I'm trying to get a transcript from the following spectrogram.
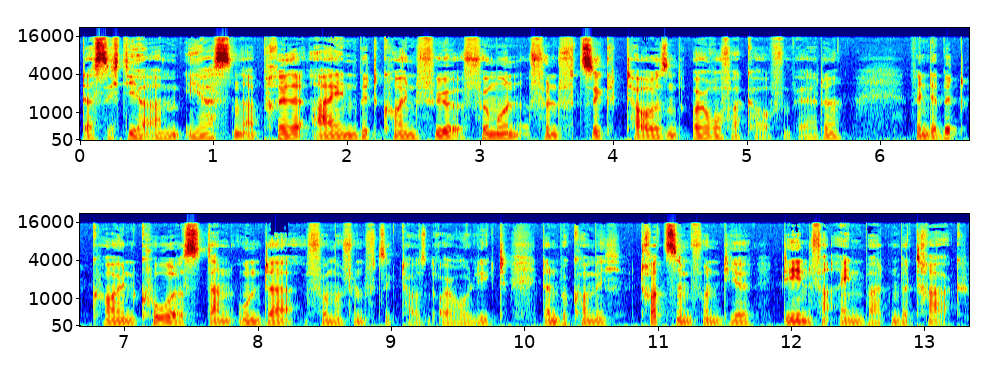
dass ich dir am 1. April ein Bitcoin für 55.000 Euro verkaufen werde. Wenn der Bitcoin-Kurs dann unter 55.000 Euro liegt, dann bekomme ich trotzdem von dir den vereinbarten Betrag.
